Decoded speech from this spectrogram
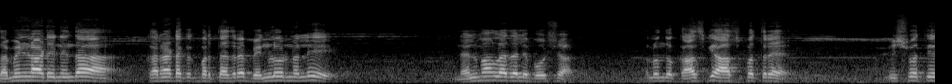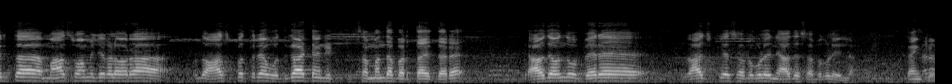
ತಮಿಳುನಾಡಿನಿಂದ ಕರ್ನಾಟಕಕ್ಕೆ ಬರ್ತಾ ಇದ್ದಾರೆ. ಬೆಂಗಳೂರಿನಲ್ಲಿ ನೆಲಮಂಗ್ಲದಲ್ಲಿ ಬಹುಶಃ ಅಲ್ಲೊಂದು ಖಾಸಗಿ ಆಸ್ಪತ್ರೆ, ವಿಶ್ವತೀರ್ಥ ಮಹಾಸ್ವಾಮೀಜಿಗಳವರ ಒಂದು ಆಸ್ಪತ್ರೆ ಉದ್ಘಾಟನೆ ಸಂಬಂಧ ಬರ್ತಾ ಇದ್ದಾರೆ. ಯಾವುದೇ ಒಂದು ಬೇರೆ ರಾಜಕೀಯ ಸಭೆಗಳು ಯಾವುದೇ ಸಭೆಗಳು ಇಲ್ಲ. ಥ್ಯಾಂಕ್ ಯು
